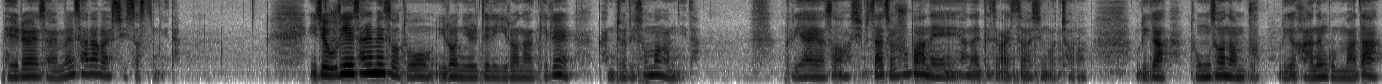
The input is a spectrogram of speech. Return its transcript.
배려의 삶을 살아갈 수 있었습니다. 이제 우리의 삶에서도 이런 일들이 일어나기를 간절히 소망합니다. 그리하여서 14절 후반에 하나님께서 말씀하신 것처럼 우리가 동서남북 우리가 가는 곳마다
